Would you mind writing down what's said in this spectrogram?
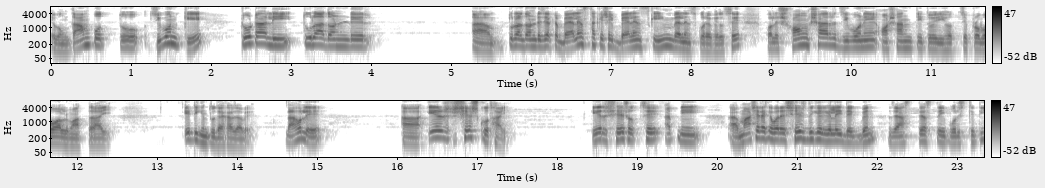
এবং দাম্পত্য জীবনকে টোটালি তুলাদণ্ডের তুলাদণ্ডে যে একটা ব্যালেন্স থাকে, সেই ব্যালেন্সকে ইমব্যালেন্স করে ফেলছে। ফলে সংসার জীবনে অশান্তি তৈরি হচ্ছে প্রবল মাত্রায়। এটি কিন্তু দেখা যাবে। তাহলে এর শেষ কোথায়? এর শেষ হচ্ছে, আপনি মাসের একেবারে শেষ দিকে গেলেই দেখবেন যে আস্তে আস্তে এই পরিস্থিতি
